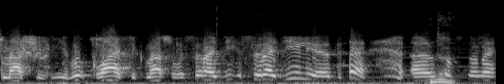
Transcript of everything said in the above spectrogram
э, м, наших, ну, классик нашего сыроди, сыроделия, да, да. собственно,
